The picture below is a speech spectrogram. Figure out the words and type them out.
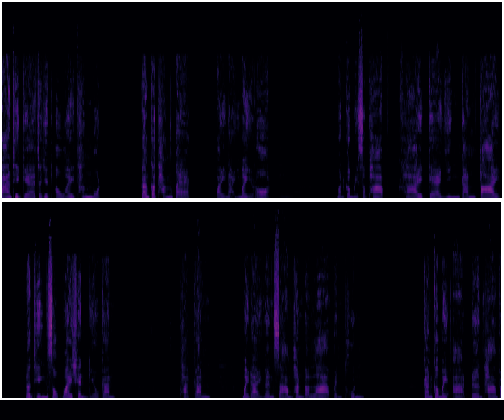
การที่แกจะยึดเอาไว้ทั้งหมดกันก็ถังแตกไปไหนไม่รอด มันก็มีสภาพคล้ายแกยิงกันตาย แล้วทิ้งศพไว้เช่นเดียวกัน ถ้ากัน ไม่ได้เงิน 3,000 ดอลลาร์เป็นทุน กันก็ไม่อาจเดินทางไป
